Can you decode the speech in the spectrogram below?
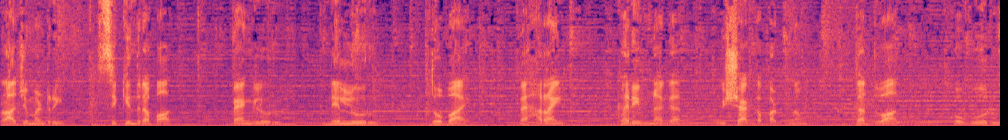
Rajahmundry Secunderabad Bengaluru Nellore Dubai Bahrain Karimnagar Visakhapatnam Gadwal Kovvur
